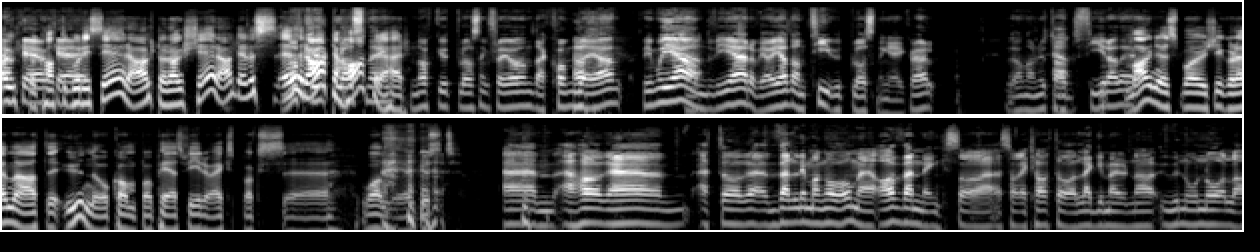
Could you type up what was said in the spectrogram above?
alt, okay, og kategorisere kategorisere alt, og rangere alt. Er det, er det rart jeg hater det her? Nok utblåsning fra Jon. Der kom det igjen. Vi må gi han Vi, gir, vi har gitt han ti utblåsninger i kveld. Han har nå tatt fire av det. Magnus må jo ikke glemme at Uno kom på PS4 og Xbox uh, One i august. um, jeg har eh, etter eh, veldig mange år med avvenning, så, eh, så har jeg klart å legge meg unna Uno-nåla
